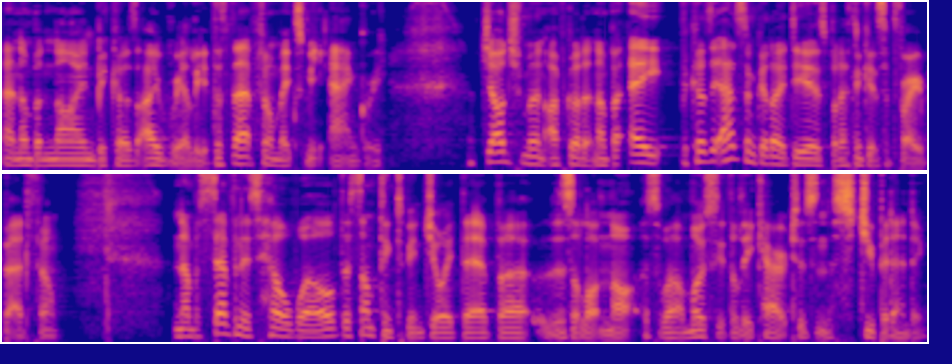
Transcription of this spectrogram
at number 9 because I really, th- that film makes me angry. Judgment, I've got at number 8 because it has some good ideas, but I think it's a very bad film. Number 7 is Hell World. There's something to be enjoyed there, but there's a lot not as well. Mostly the lead characters and the stupid ending.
